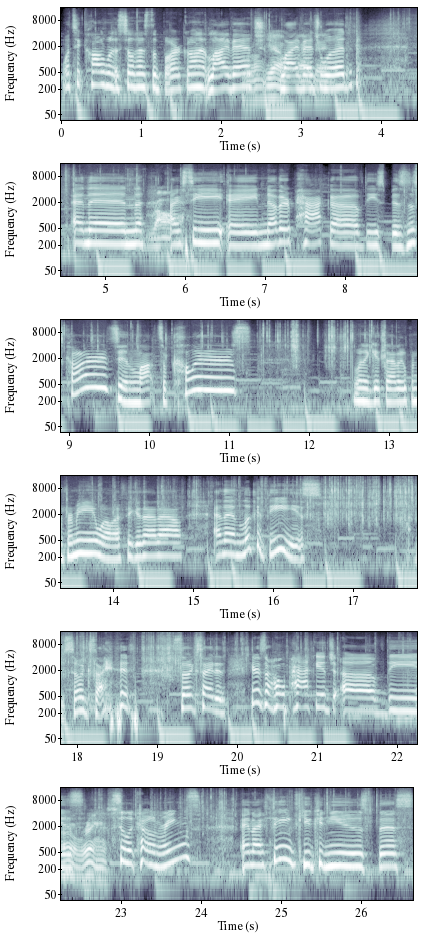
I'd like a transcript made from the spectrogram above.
what's it called when it still has the bark on it? Live edge, yeah, live, live edge edge. wood. And then Raw. I see another pack of these business cards in lots of colors. I'm gonna get that open for me while I figure that out. And then look at these. I'm so excited. so excited. Here's a whole package of these Oh, rings. silicone rings. And I think you can use this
